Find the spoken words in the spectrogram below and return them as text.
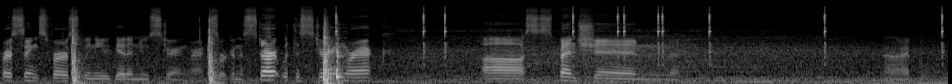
First things first, we need to get a new steering rack. So we're going to start with the steering rack. Uh, suspension. I believe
